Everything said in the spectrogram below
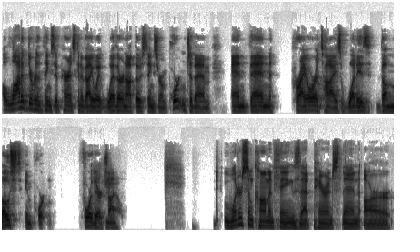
a lot of different things that parents can evaluate whether or not those things are important to them and then prioritize what is the most important for their mm-hmm. child. What are some common things that parents then are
